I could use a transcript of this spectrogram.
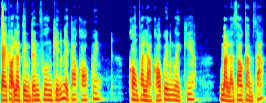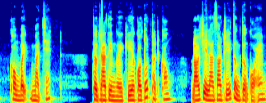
cái gọi là tình đơn phương khiến người ta khó quên. Không phải là khó quên người kia, mà là do cảm giác không bệnh mà chết. Thực ra thì người kia có tốt thật không? Đó chỉ là do trí tưởng tượng của em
